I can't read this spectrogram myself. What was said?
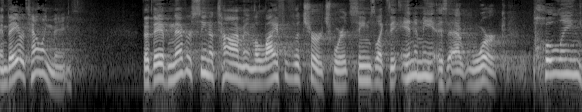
And they are telling me that they have never seen a time in the life of the church where it seems like the enemy is at work pulling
